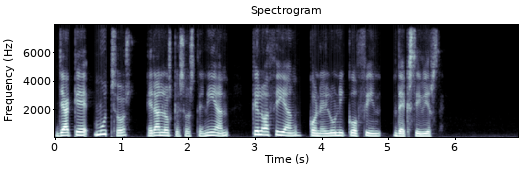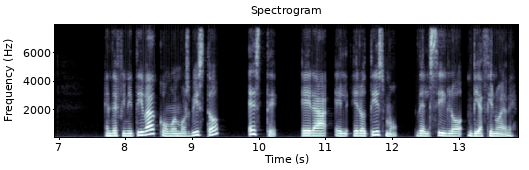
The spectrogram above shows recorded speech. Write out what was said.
ya que muchos eran los que sostenían que lo hacían con el único fin de exhibirse. En definitiva, como hemos visto, este era el erotismo del siglo XIX.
